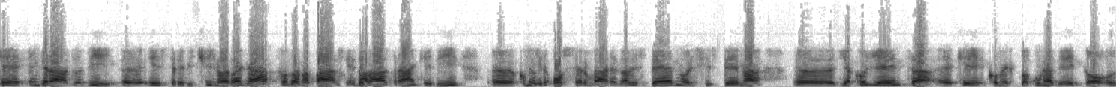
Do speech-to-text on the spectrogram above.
che è in grado di eh, essere vicino al ragazzo da una parte e dall'altra anche di eh, dire, osservare dall'esterno il sistema eh, di accoglienza eh, che, come qualcuno ha detto,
